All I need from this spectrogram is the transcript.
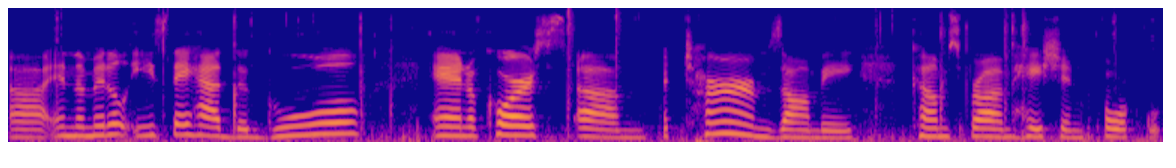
Uh, in the Middle East, they had the ghoul. And of course, um, the term zombie comes from Haitian folk-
